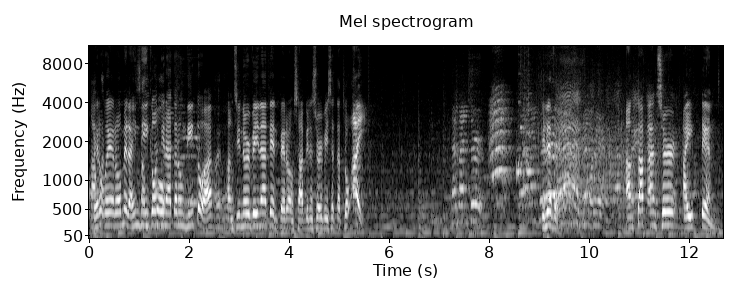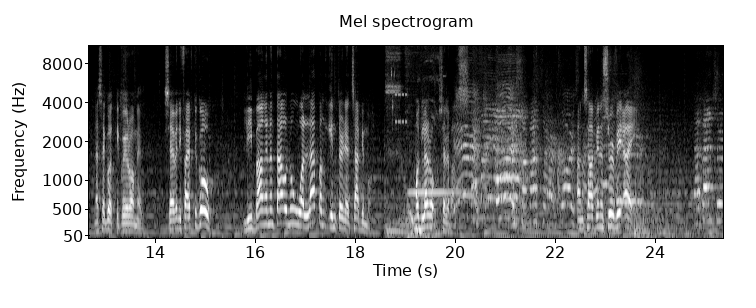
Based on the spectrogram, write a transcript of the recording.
Pero Kuya Romel, ah, hindi sampo. ikaw ang tinatanong dito ha. Ay, oo. Ang sinurvey natin, pero ang sabi ng survey sa tatlo ay Top answer. 11. Ang top answer ay 10. Nasagot ni Kuya Romel. 75 to go. Libangan ng tao nung wala pang internet, sabi mo. Maglaro sa labas. Ang sabi ng survey ay Top answer.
